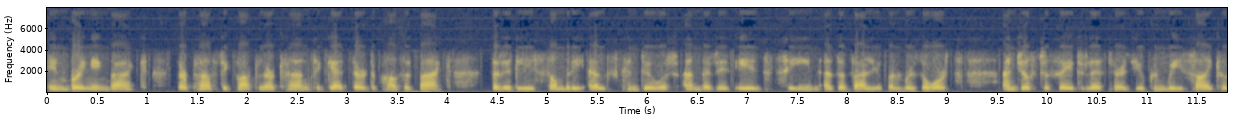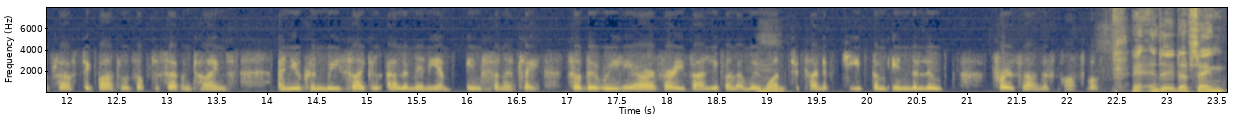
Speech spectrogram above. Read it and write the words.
in bringing back their plastic bottle or can to get their deposit back, that at least somebody else can do it and that it is seen as a valuable resource. And just to say to listeners, you can recycle plastic bottles up to seven times and you can recycle aluminium infinitely. So they really are very valuable and we mm. want to kind of keep them in the loop for as long as possible. Indeed, I've seen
